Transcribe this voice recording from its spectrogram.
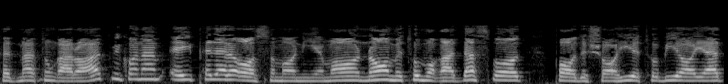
خدمتون قرائت می‌کنم. ای پدر آسمانی ما نام تو مقدس باد پادشاهی تو بیاید.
